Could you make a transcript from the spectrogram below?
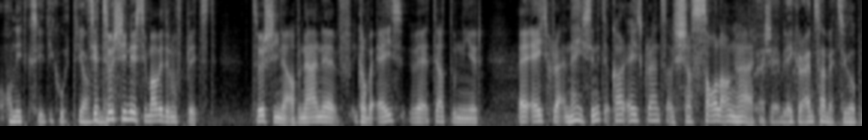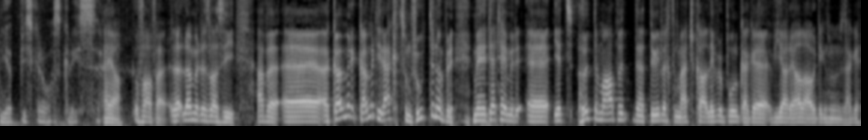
auch nicht gewesen, die gute Anna. Sie hat zwischendrin ist sie mal wieder aufgeblitzt. Zwischendrin. Aber dann, äh, ich glaube, ein WTA-Turnier. Äh, Ace Grand, nein, sie nicht sogar Ace Grand Slam? Das ist schon so lange her. Das ist eben in Grand Slam hat sie, glaube ich, nie etwas gross gerissen. Ah ja, auf jeden Fall. Lassen wir das sein. Eben, äh, gehen, wir, gehen wir direkt zum Shooten über. Ich meine, dort haben wir äh, jetzt heute Abend natürlich den Match gehabt, Liverpool gegen Villarreal, allerdings muss man sagen,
